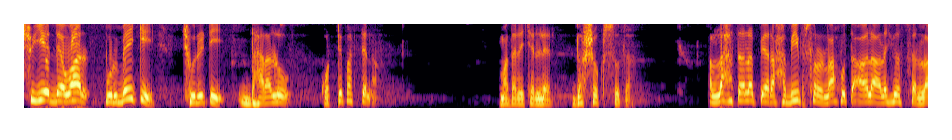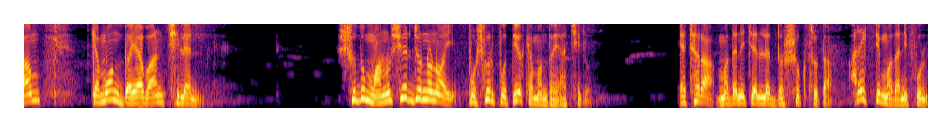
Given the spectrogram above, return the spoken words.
শুয়ে দেওয়ার পূর্বেই কি ছুরিটি ধারালো করতে পারতে না? মাদানী চ্যানেলের দর্শক শ্রোতা, আল্লাহ তালা পেয়ারা হাবিব সাল্লাহ তাল আলহিসাল্লাম কেমন দয়াবান ছিলেন? শুধু মানুষের জন্য নয়, পশুর প্রতিও কেমন দয়া ছিল। এছাড়া মাদানী চ্যানেলের দর্শক শ্রোতা, আরেকটি মাদানী ফুল।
